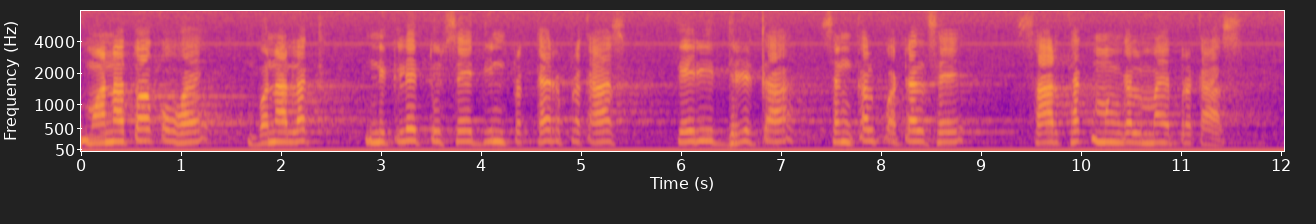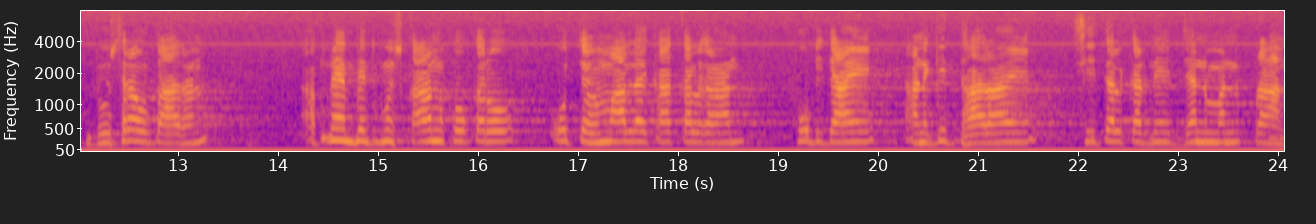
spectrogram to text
मानवता को है, बना लक्ष्य निकले तुझसे दिन प्रखर प्रकाश, तेरी दृढ़ता, संकल्प अटल से सार्थक मंगलमय प्रकाश। दूसरा उदाहरण, अपने मृद मुस्कान को करो, उच्च हिमालय का कलगान फूट जाएँ, अनगित धाराएँ, शीतल कर दें जन मन प्राण।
